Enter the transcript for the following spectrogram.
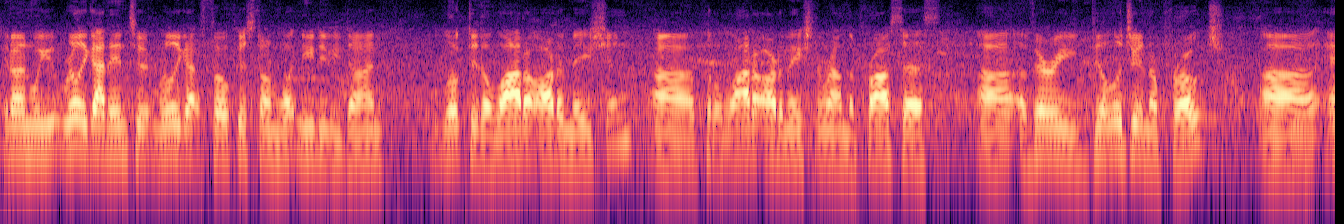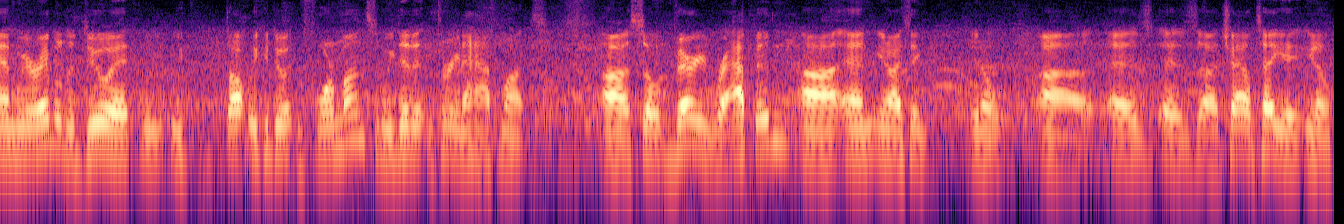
You know, and we really got into it, really got focused on what needed to be done, looked at a lot of automation, uh, put a lot of automation around the process, uh, a very diligent approach, uh, and we were able to do it, we, we, thought we could do it in four months, and we did it in three and a half months. Uh, so very rapid, uh, and you know, I think, you know, as, as Chad will tell you, you know,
